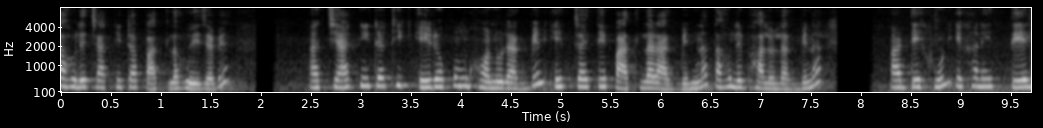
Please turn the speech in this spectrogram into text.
তাহলে চাটনিটা পাতলা হয়ে যাবে। আর চাটনিটা ঠিক এইরকম ঘন রাখবেন, এর চাইতে পাতলা রাখবেন না, তাহলে ভালো লাগবে না। আর দেখুন, এখানে তেল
